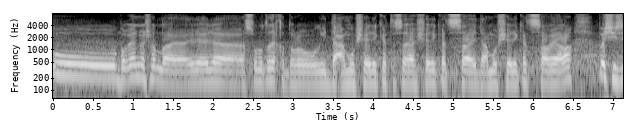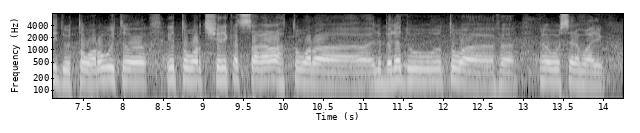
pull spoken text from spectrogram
وبغينا إن شاء الله إلى السلطات يقدروا يدعموا شركات الشركات الصغيره يدعموا الشركات الصغيرة باش يزيدوا يتطوروا يتطورت الشركات الصغيرة تطور البلد وتطور والسلام عليكم.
